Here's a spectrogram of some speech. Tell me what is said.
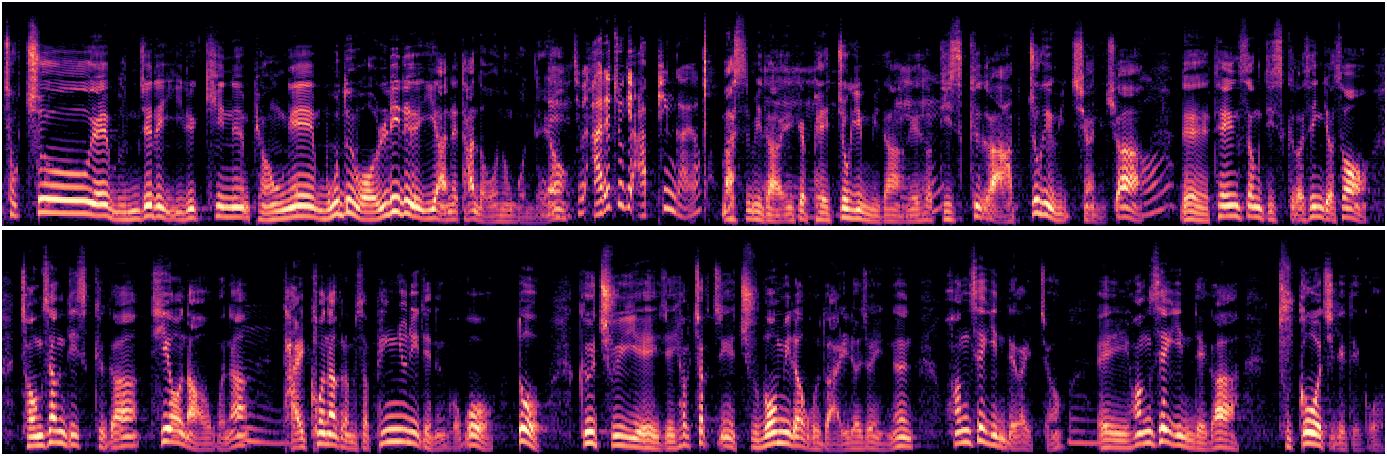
척추의 문제를 일으키는 병의 모든 원리를 이 안에 다 넣어놓은 건데요. 네, 지금 아래쪽이 앞인가요? 맞습니다. 네. 이게 배 쪽입니다. 네. 그래서 디스크가 앞쪽에 위치하니까 그렇죠. 네, 퇴행성 디스크가 생겨서 정상 디스크가 튀어나오거나 음. 닳거나 그러면서 팽윤이 되는 거고 또 그 주위에 이제 협착증의 주범이라고도 알려져 있는 황색 인대가 있죠. 음. 이 황색 인대가 두꺼워지게 되고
